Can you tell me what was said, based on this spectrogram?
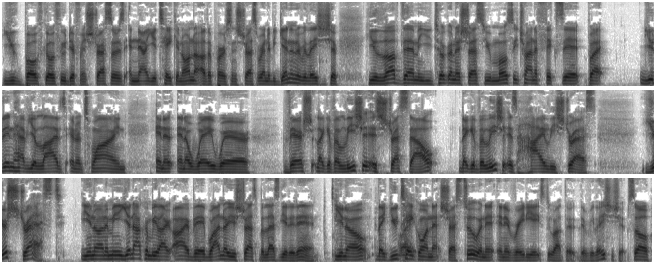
you both go through different stressors, and now you're taking on the other person's stress. Where in the beginning of the relationship, you loved them and you took on their stress. You're mostly trying to fix it, but you didn't have your lives intertwined in a in a way where they're like if Alicia is stressed out, like if Alicia is highly stressed you're stressed. You know what I mean? You're not going to be like, all right, babe, well, I know you're stressed, but let's get it in. You know, like you take on that stress too, and it, and it radiates throughout the, the relationship. So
